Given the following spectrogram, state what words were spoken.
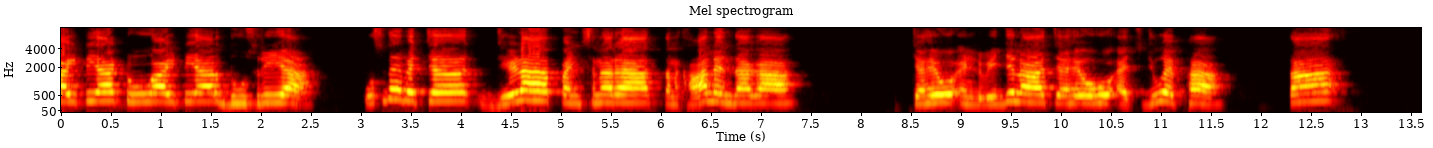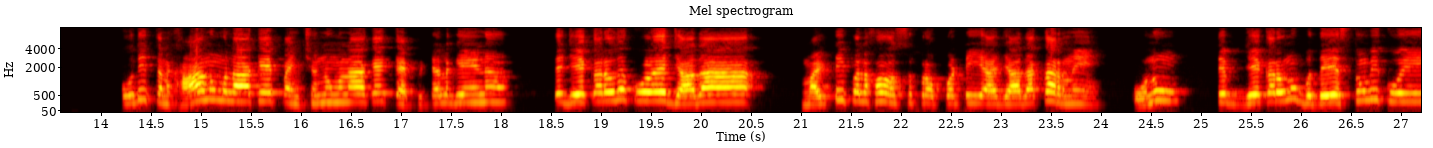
ਆਈਟੀਆਰ 2 ਆਈਟੀਆਰ ਦੂਸਰੀ ਆ ਉਸ ਦੇ ਵਿੱਚ ਜਿਹੜਾ ਪੈਨਸ਼ਨਰ ਆ ਤਨਖਾਹ ਲੈਂਦਾਗਾ ਚਾਹੇ ਉਹ ਇੰਡੀਵਿਜੂਅਲ ਆ, ਚਾਹੇ ਉਹ ਐਚਯੂਐਫ ਆ, ਤਾਂ ਉਹਦੀ ਤਨਖਾਹ ਨੂੰ ਮਿਲਾ ਕੇ, ਪੈਨਸ਼ਨ ਨੂੰ ਮਿਲਾ ਕੇ ਕੈਪੀਟਲ ਗੇਨ ਤੇ ਜੇਕਰ ਉਹਦੇ ਕੋਲੇ ਜ਼ਿਆਦਾ ਮਲਟੀਪਲ ਹਾਊਸ ਪ੍ਰਾਪਰਟੀ ਆ, ਜ਼ਿਆਦਾ ਘਰ ਨੇ ਉਹਨੂੰ, ਤੇ ਜੇਕਰ ਉਹਨੂੰ ਵਿਦੇਸ਼ ਤੋਂ ਵੀ ਕੋਈ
